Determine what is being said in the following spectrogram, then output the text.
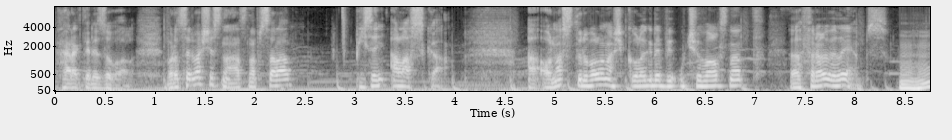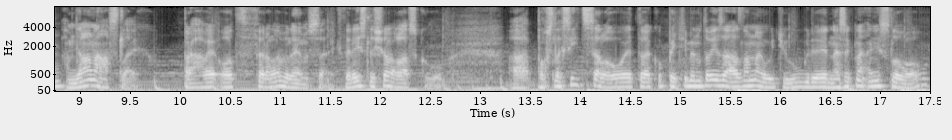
charakterizoval. V roce 2016 napsala píseň Alaska. A ona studovala na škole, kde vyučoval snad eh, Pharrell Williams. Mm-hmm. A měla náslech právě od Pharrella Williamse, který slyšel Alasku. A poslech si celou, je to jako pětiminutový záznam na YouTube, kdy neřekne ani slovo.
